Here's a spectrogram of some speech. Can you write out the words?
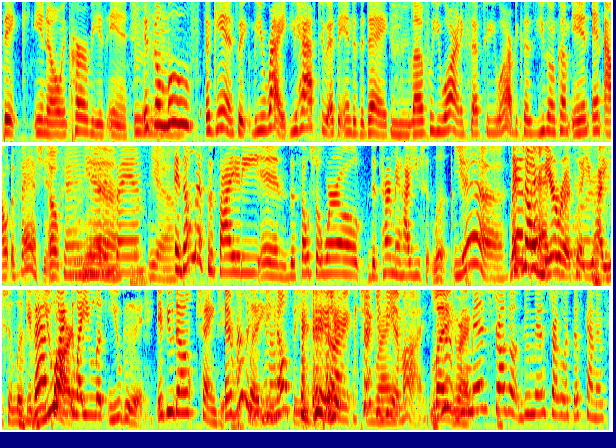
thick, you know, and curvy is in. It's gonna mm-hmm. move again. So you're right. You have to, at the end of the day, mm-hmm. love who you are and accept who you are because you're gonna come in and out of fashion. Okay. You know what Yeah. I'm saying? Yeah. And don't let society and the social world determine how you should look. yeah. Let And your that. mirror tell you how you should look. If That you like the way you look, you good. If you don't, change it. And really But, just be know, healthy. Right. Check your Right. BMI. Like do, Right. do men struggle? Do men struggle with this kind of?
